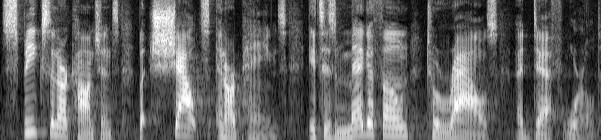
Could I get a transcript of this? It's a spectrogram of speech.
speaks in our conscience, but shouts in our pains. It's his megaphone to rouse a deaf world.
